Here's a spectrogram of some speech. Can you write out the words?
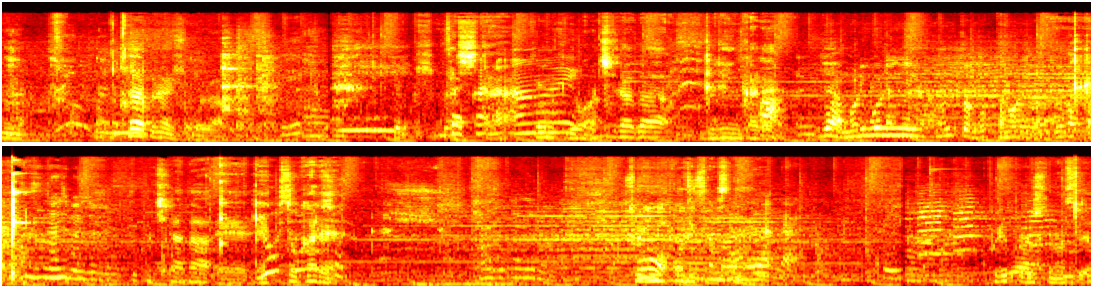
うん。辛くないでしょこれは。来まこちらがグリーンカレー。あじゃあもりもりにポイント持った方がよかったかな。大丈夫大丈夫こちらが、えー、レッドカレー。鶏肉ですねプリプリしてますよ。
